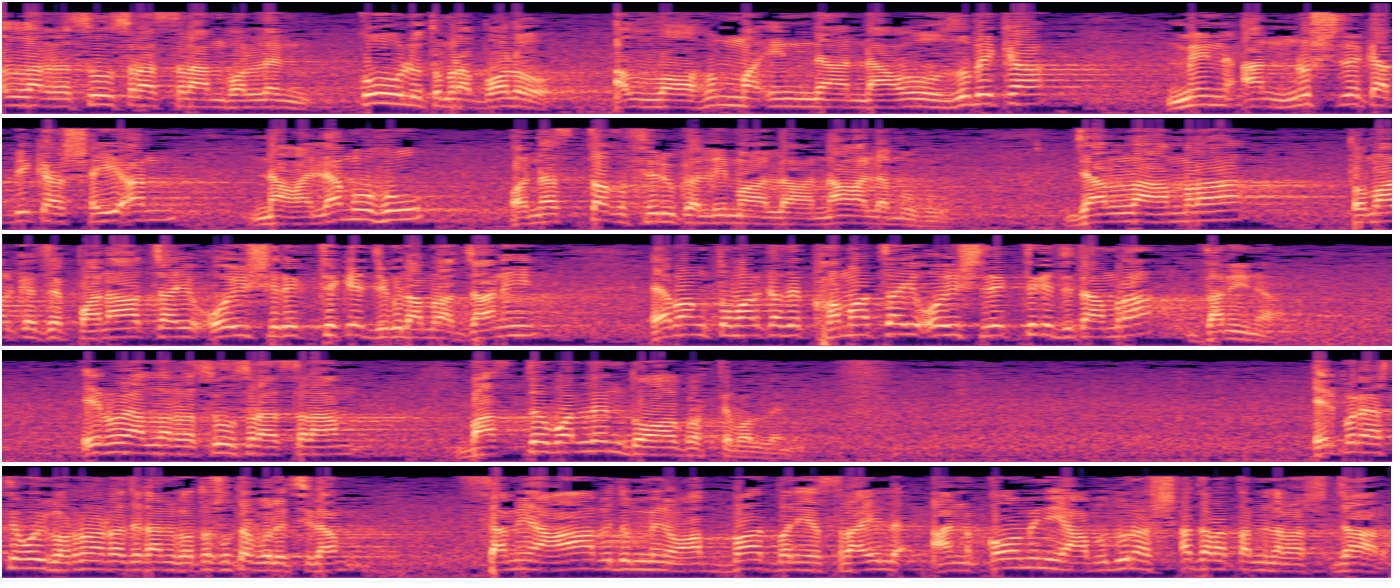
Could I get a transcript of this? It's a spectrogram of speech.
আল্লাহ রসুল সাল্লাম বললেন, কুল, তোমরা বলো আল্লাহ ইন্না নাউজুবিকা মিন আন নুশরিকা বিকা শাইআন না'লামুহু জানলা আমরা তোমার কাছে পানা চাই ওই শিরিক থেকে যেগুলো আমরা জানি, এবং তোমার কাছে ক্ষমা চাই ওই শিরিক থেকে যেটা আমরা জানি না। এভাবে আল্লাহ রসুল সাল্লাম বাঁচতে বললেন, দোয়া করতে বললেন। এরপরে আসছে ওই ঘটনাটা যেটা আমি গত সপ্তাহে বলেছিলাম। সামি আবেদুমিন আব্বাদ বানি ইসরাইল আন কৌমিনী আবুদুনা আশজার।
